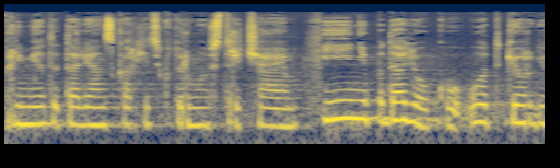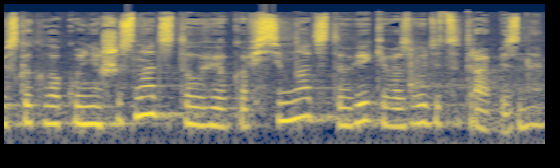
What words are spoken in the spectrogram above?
примет итальянской архитектуры мы встречаем. И неподалеку от Георгиевской колокольни XVI века в XVII веке возводится трапезная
